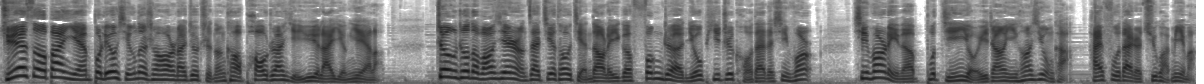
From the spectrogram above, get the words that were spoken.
角色扮演不流行的时候呢，就只能靠抛砖引玉来营业了。郑州的王先生在街头捡到了一个封着牛皮纸口袋的信封，信封里呢不仅有一张银行信用卡，还附带着取款密码。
